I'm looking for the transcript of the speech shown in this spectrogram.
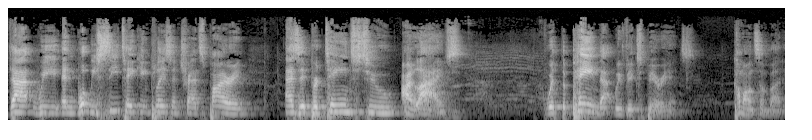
that we and what we see taking place and transpiring as it pertains to our lives with the pain that we've experienced. Come on, somebody.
